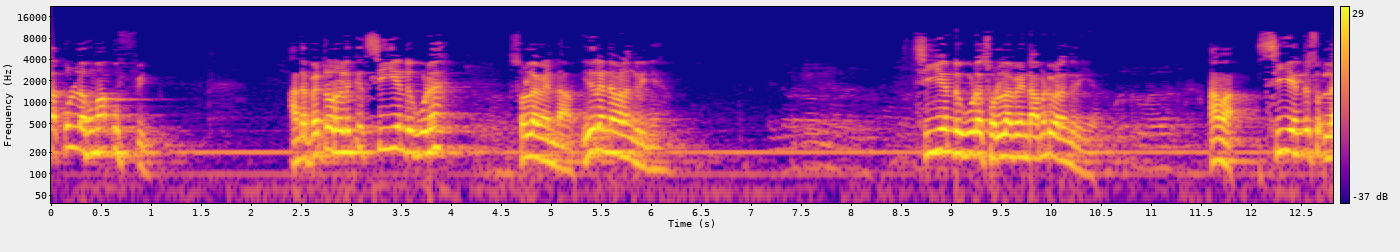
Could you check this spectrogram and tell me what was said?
தக்குல்லஹுமா உஃபின் அந்த பெற்றோர்களுக்கு சி என்று கூட சொல்ல வேண்டாம். இதுல என்ன விளங்குறீங்க? சி என்று கூட சொல்ல வேண்டாம் என்று விளங்குறீங்க. ஆமா சி என்று சொல்ல.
